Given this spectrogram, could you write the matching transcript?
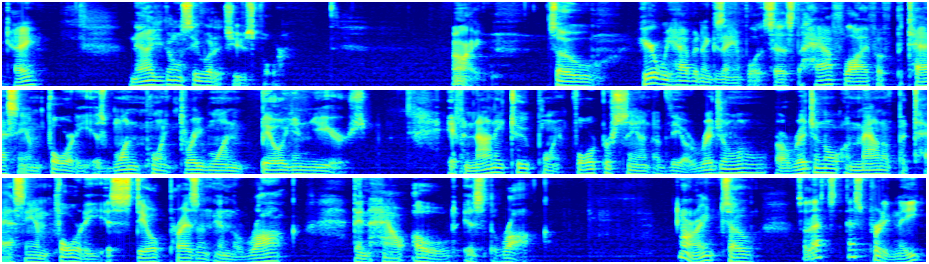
Okay? Now you're going to see what it's used for. All right, so here we have an example. It says the half-life of potassium 40 is 1.31 billion years. If 92.4% of the original original amount of potassium 40 is still present in the rock, then how old is the rock? All right, so so that's that's pretty neat.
